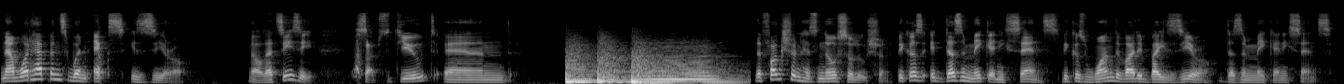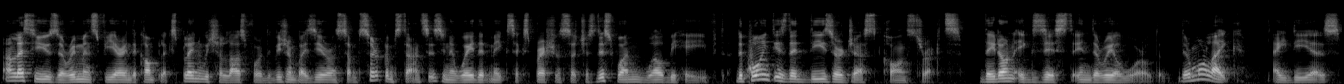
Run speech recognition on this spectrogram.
Now what happens when x is 0? Well, that's easy. Substitute and the function has no solution because it doesn't make any sense, because 1 divided by 0 doesn't make any sense, unless you use a Riemann sphere in the complex plane which allows for division by 0 in some circumstances in a way that makes expressions such as this one well behaved. The point is that these are just constructs. They don't exist in the real world. They're more like ideas.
